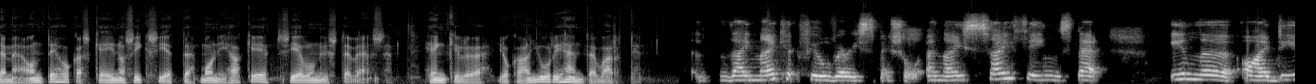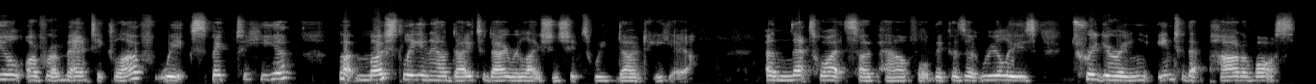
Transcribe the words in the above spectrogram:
Tämä on tehokas keino siksi, että moni hakee sielun ystävänsä, henkilöä, joka on juuri häntä varten. They make it feel very special and they say things that in the ideal of romantic love we expect to hear, but mostly in our day-to-day relationships we don't hear. And that's why it's so powerful because it really is triggering into that part of us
